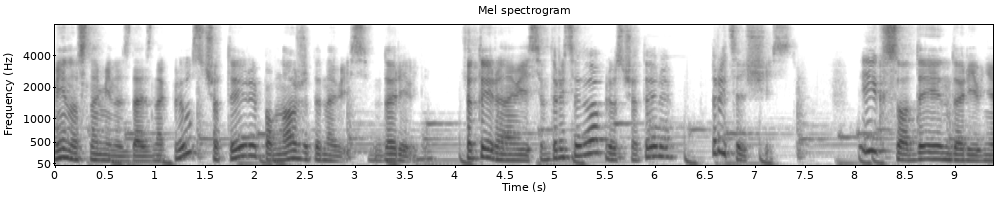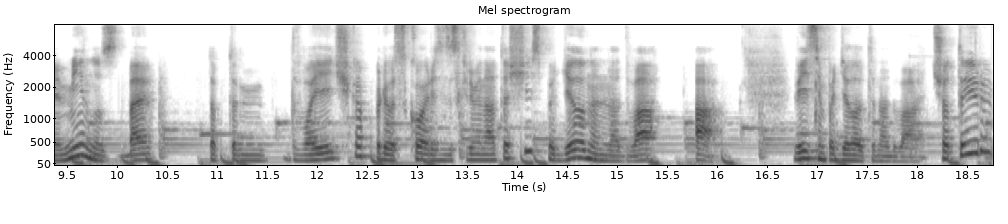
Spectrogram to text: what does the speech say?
Мінус на мінус дасть знак плюс 4 помножити на 8 дорівнює. 4 на 8 32 плюс 4 36. Х1 дорівнює мінус b, тобто двоєчка плюс користь дискриміната 6 поділене на 2а. 8 поділити на 2 4,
